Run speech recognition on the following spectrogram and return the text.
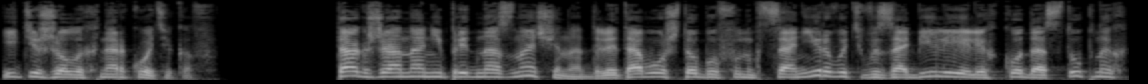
и тяжелых наркотиков. Также она не предназначена для того, чтобы функционировать в изобилии легко доступных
